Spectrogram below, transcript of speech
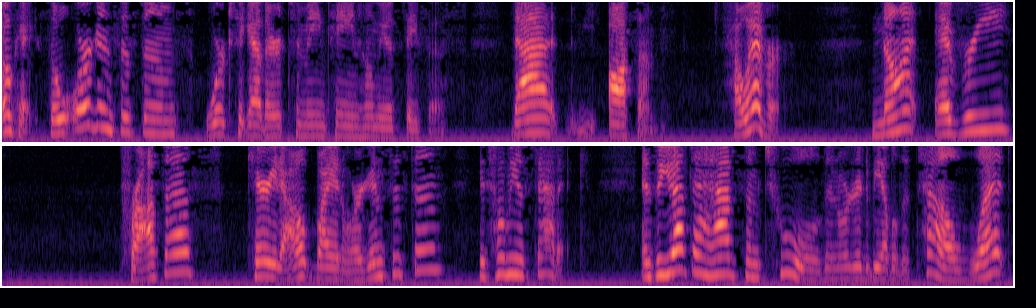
Okay, so organ systems work together to maintain homeostasis. That, awesome. However, not every process carried out by an organ system is homeostatic. And so you have to have some tools in order to be able to tell what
